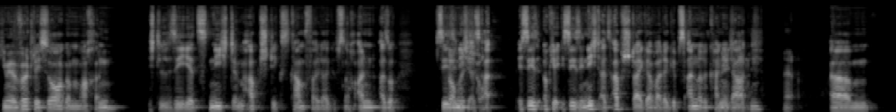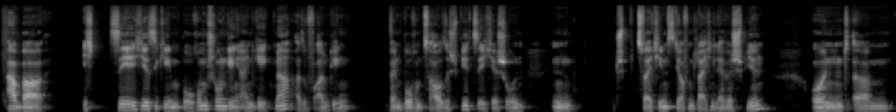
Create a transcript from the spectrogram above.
die mir wirklich Sorge machen. Ich sehe jetzt nicht im Abstiegskampf, weil da gibt es noch an, also ich sehe sie nicht als, ich sehe, okay, ich sehe sie nicht als Absteiger, weil da gibt es andere Kandidaten. Ja. Ähm, aber ich sehe hier sie gegen Bochum schon gegen einen Gegner, also vor allem gegen, wenn Bochum zu Hause spielt, sehe ich hier schon ein, zwei Teams, die auf dem gleichen Level spielen. Und ähm,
